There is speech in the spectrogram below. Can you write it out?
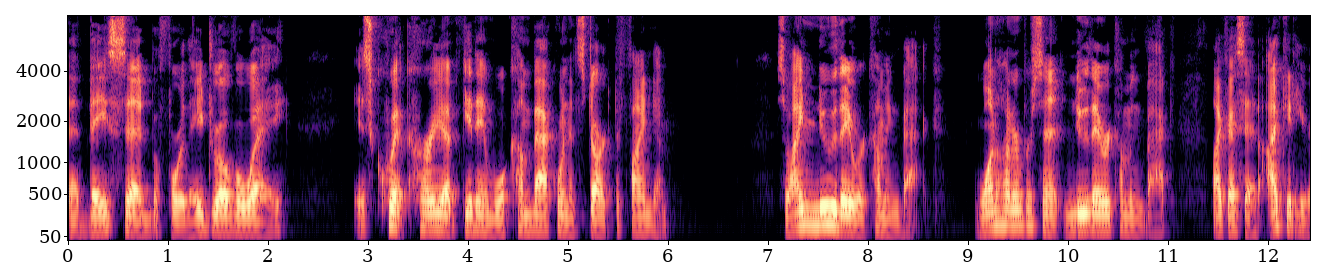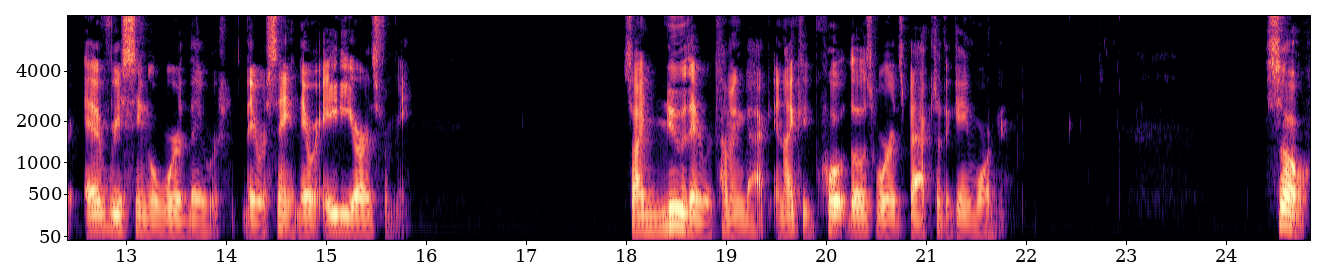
that they said before they drove away is quick, hurry up, get in. We'll come back when it's dark to find him. So I knew they were coming back. 100% knew they were coming back. Like I said, I could hear every single word they were they were saying. They were 80 yards from me. So I knew they were coming back and I could quote those words back to the game warden. So,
